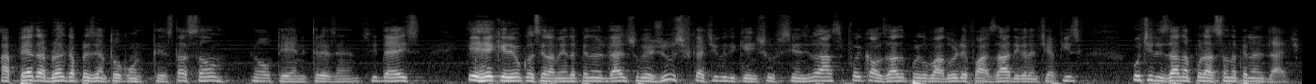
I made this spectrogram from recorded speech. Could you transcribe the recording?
a Pedra Branca apresentou contestação ao TN 310 e requereu o cancelamento da penalidade sob a justificativa de que a insuficiência de lastro foi causada pelo valor defasado de garantia física utilizado na apuração da penalidade.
